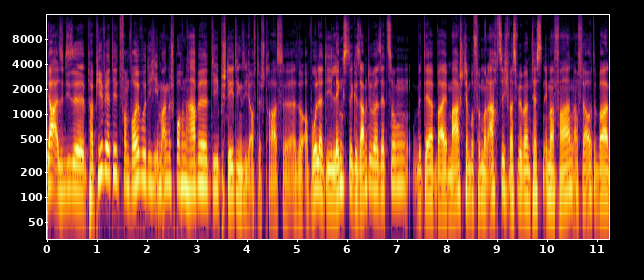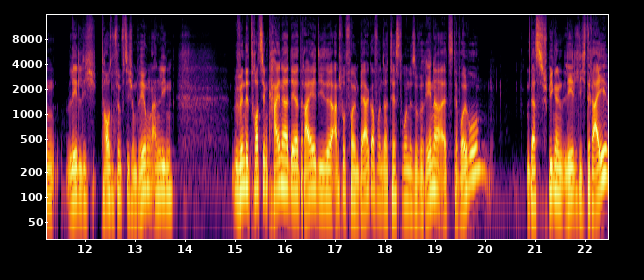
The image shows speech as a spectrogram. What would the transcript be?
Ja, also diese Papierwerte vom Volvo, die ich eben angesprochen habe, die bestätigen sich auf der Straße. Also obwohl er die längste Gesamtübersetzung mit der bei Marschtempo 85, was wir beim Testen immer fahren, auf der Autobahn lediglich 1050 Umdrehungen anliegen, bewindet trotzdem keiner der drei diese anspruchsvollen Berge auf unserer Testrunde souveräner als der Volvo. Das spiegeln lediglich drei,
